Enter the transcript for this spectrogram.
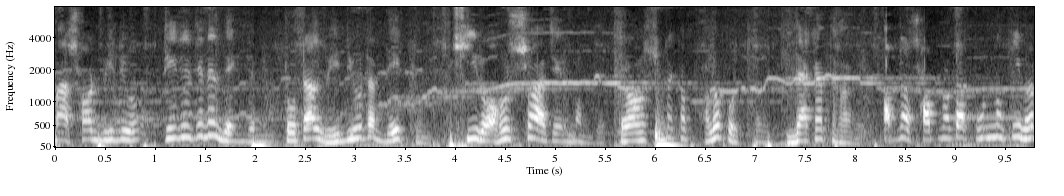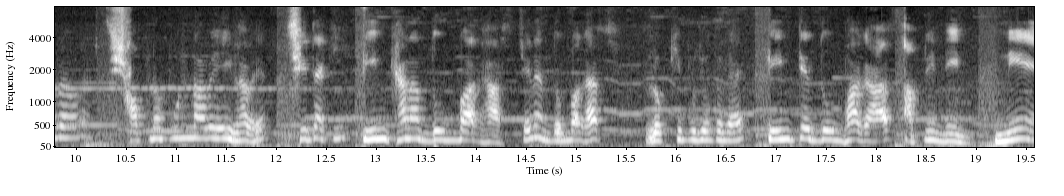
বা শর্ট ভিডিও টেনে টেনে দেখবেন না। টোটাল ভিডিওটা দেখুন, কি রহস্য আছে এর মধ্যে। রহস্যটাকে ফলো করতে হবে, দেখাতে হবে। আপনার স্বপ্নটা পূর্ণ কীভাবে হবে? স্বপ্ন পূর্ণ হবে এইভাবে, সেটা কি? তিনখানা দুব্বা ঘাস, চেনেন দুব্বা ঘাস? লক্ষ্মী পুজোতে দেয় তিনটে দুব্বা ঘাস আপনি নিন। নিয়ে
